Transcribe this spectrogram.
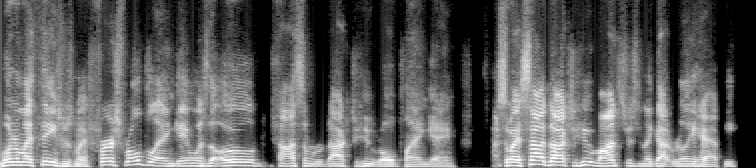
One of my things was my first role playing game was the old FASA Doctor Who role playing game. So I saw Doctor Who monsters and I got really happy.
